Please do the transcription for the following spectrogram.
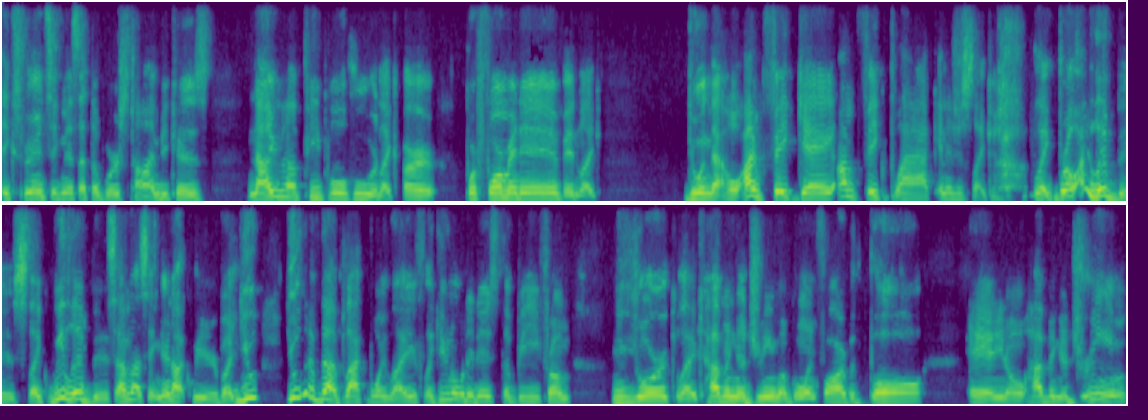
experiencing this at the worst time because now you have people who are like are performative and like doing that whole I'm fake gay, I'm fake black, and it's just like, like, bro, I live this. Like, we live this. I'm not saying you're not queer, but you you live that black boy life. Like, you know what it is to be from New York, like having a dream of going far with ball, and you know having a dream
